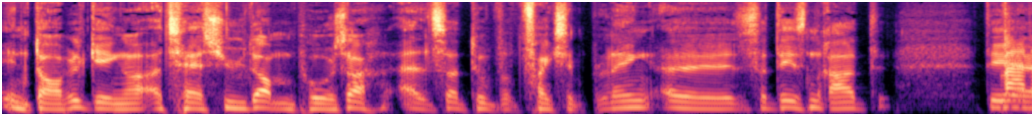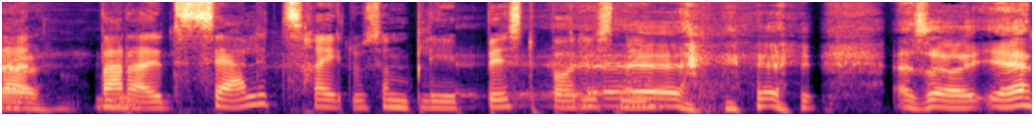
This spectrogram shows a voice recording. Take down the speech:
en dobbeltgænger og tage sygdommen på sig, altså du, for eksempel. Ikke? Øh, så det er sådan ret... Det var, der, er, var der et særligt træ, du sådan blev best buddies med? altså, ja.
